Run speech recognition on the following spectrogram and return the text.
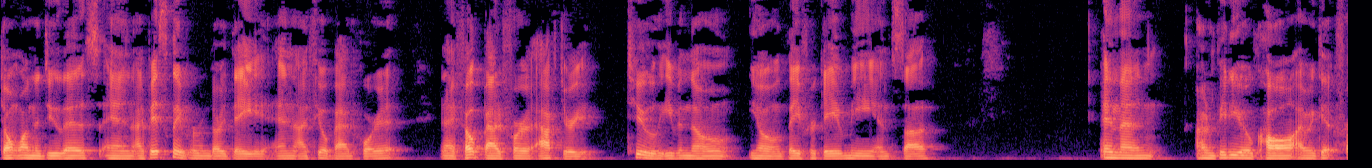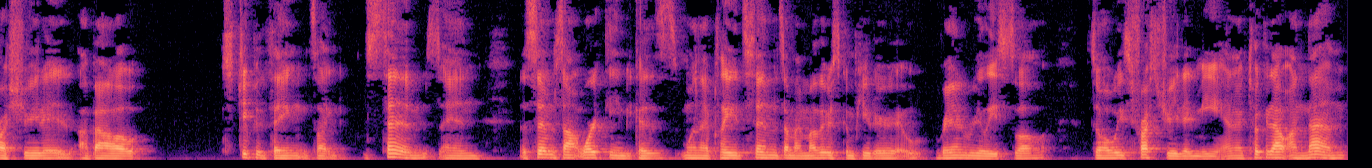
don't want to do this. And I basically ruined our date and I feel bad for it. And I felt bad for it after too, even though, you know, they forgave me and stuff. And then on video call, I would get frustrated about stupid things like Sims and the Sims not working because when I played Sims on my mother's computer, it ran really slow. So it always frustrated me, and I took it out on them,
